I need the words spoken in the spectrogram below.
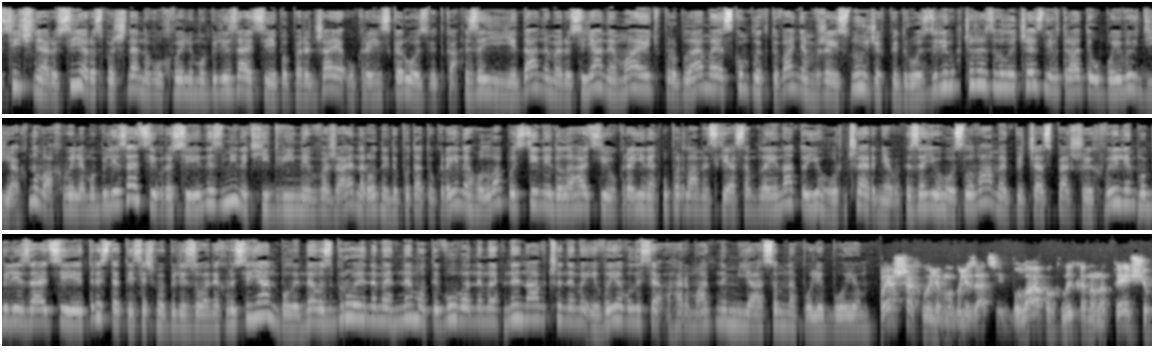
січня Росія розпочне нову хвилю мобілізації. Попереджає українська розвідка. За її даними, росіяни мають проблеми з комплектуванням вже існуючих підрозділів через величезні втрати у бойових діях. Нова хвиля мобілізації в Росії не змінить хід війни. Вважає народний депутат України, голова постійної делегації України у парламентській асамблеї НАТО Єгор Чернєв. За його словами, під час першої хвилі мобілізації 300 тисяч мобілізованих росіян були неозброєними, немотивованими, ненавченими і виявилися гарматним м'ясом на полі бою. Перша хвиля мобілізації була покликана на те, щоб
